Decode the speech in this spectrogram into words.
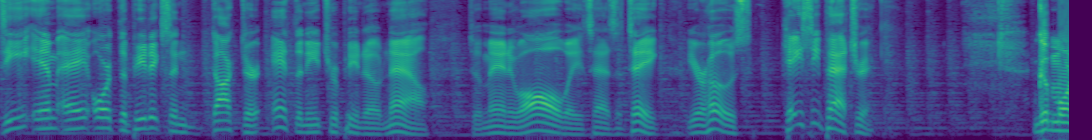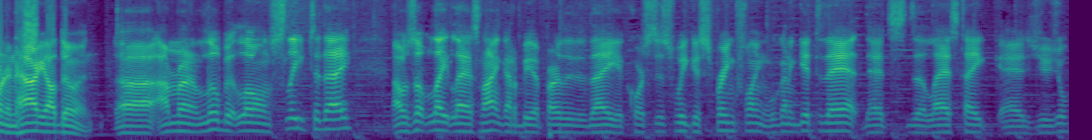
DMA Orthopedics and Dr. Anthony Trapino. Now, to a man who always has a take, your host, Casey Patrick. Good morning. How are y'all doing? Uh, I'm running a little bit low on sleep today. I was up late last night. Got to be up early today. Of course, this week is spring fling. We're going to get to that. That's the last take, as usual,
